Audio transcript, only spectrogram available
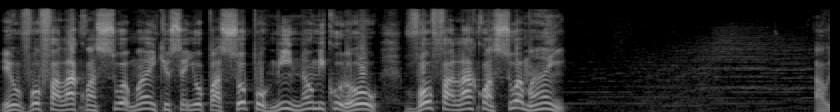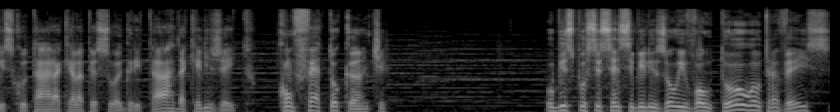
Eu vou falar com a sua mãe que o Senhor passou por mim e não me curou. Vou falar com a sua mãe. Ao escutar aquela pessoa gritar daquele jeito, com fé tocante, o bispo se sensibilizou e voltou outra vez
